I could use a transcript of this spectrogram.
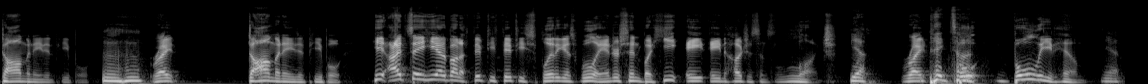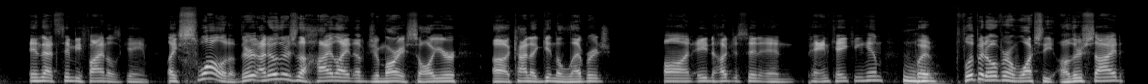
dominated people. mm-hmm. Right? Dominated people. He, I'd say he had about a 50 50 split against Will Anderson, but he ate Aidan Hutchinson's lunch. Yeah. Right? Big time. Bull- bullied him Yeah. in that semifinals game. Like swallowed him. There, I know there's the highlight of Jamaree Salyer uh, kind of getting the leverage on Aiden Hutchinson and pancaking him, but flip it over and watch the other side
